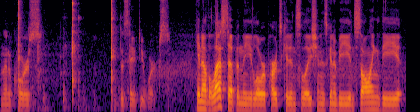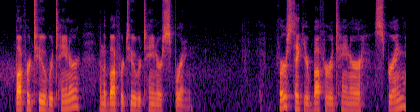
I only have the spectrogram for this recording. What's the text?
And then of course the safety works. Okay, now the last step in the lower parts kit installation is going to be installing the buffer tube retainer and the buffer tube retainer spring. First, take your buffer retainer spring,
